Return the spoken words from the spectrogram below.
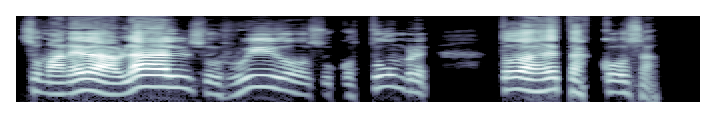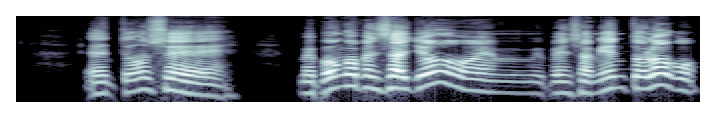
su manera de hablar, sus ruidos, sus costumbres, todas estas cosas. Entonces, me pongo a pensar yo en mi pensamiento loco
